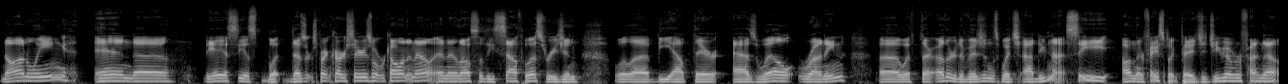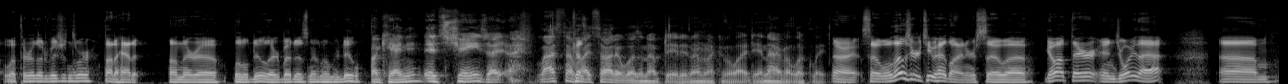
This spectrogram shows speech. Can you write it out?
non-wing and uh, the ASCS what Desert Sprint Car Series, what we're calling it now, and then also the Southwest region will uh, be out there as well, running uh, with their other divisions, which I do not see on their Facebook page. Did you ever find out what their other divisions were? Thought I had it on their uh, little deal there, but it's not on their deal. On Canyon, it's changed. I last time I saw it, it wasn't updated. I'm not going to lie to you, and I haven't looked lately. All right. So, well, those are your two headliners. So, uh, go out there, enjoy that um,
